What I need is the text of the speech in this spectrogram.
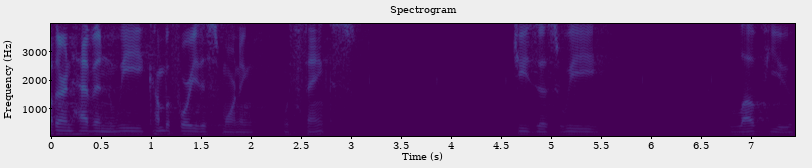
Father in heaven, we come before you this morning with thanks. Jesus, we love you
